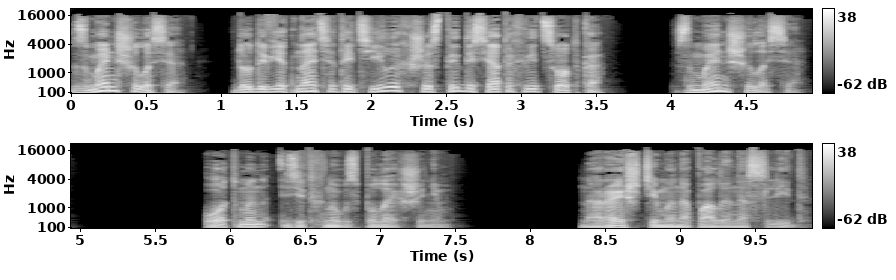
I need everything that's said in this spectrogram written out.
Зменшилося до 19,6%. Зменшилося. Отмен зітхнув з полегшенням. Нарешті ми напали на слід.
